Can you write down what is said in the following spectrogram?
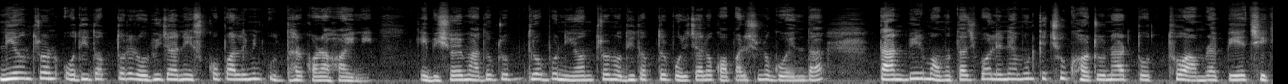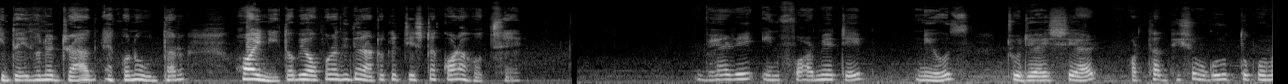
নিয়ন্ত্রণ অধিদপ্তরের অভিযানে স্কোপালামিন উদ্ধার করা হয়নি। এ বিষয়ে মাদকদ্রব্য নিয়ন্ত্রণ অধিদপ্তর পরিচালক অপারেশন গোয়েন্দা তানবীর মমতাজ বলেন, এমন কিছু ঘটনার তথ্য আমরা পেয়েছি, কিন্তু এই ধরনের ড্রাগ এখনও উদ্ধার হয়নি। তবে অপরাধীদের আটকের চেষ্টা করা হচ্ছে। Very informative news today I share, অর্থাৎ ভীষণ গুরুত্বপূর্ণ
